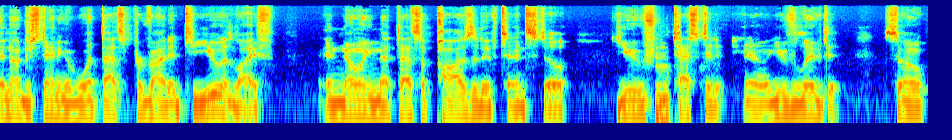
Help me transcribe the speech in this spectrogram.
an understanding of what that's provided to you in life and knowing that that's a positive to instill. You've mm. tested it, you know, you've lived it. So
